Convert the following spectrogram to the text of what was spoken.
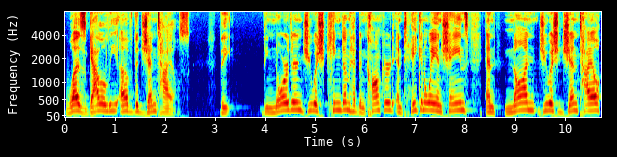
was Galilee of the Gentiles. The, the northern Jewish kingdom had been conquered and taken away in chains, and non Jewish Gentile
